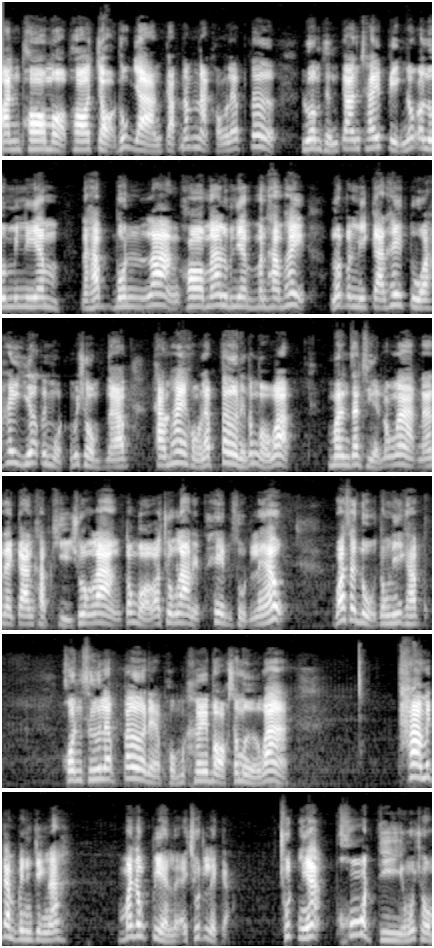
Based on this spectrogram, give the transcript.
มันพอเหมาะพอเจาะทุกอย่างกับน้ำหนักของแรปเตอร์รวมถึงการใช้ปีกนกอลูมิเนียม นะครับบนล่างคอม้าอลูมิเนียมมันทำให้รถมันมีการให้ตัวให้เยอะไปหมดคุณผู้ชมนะครับทำให้ของแรปเตอร์เนี่ยต้องบอกว่ามันจะเถียรมากๆนะในการขับขี่ช่วงล่างต้องบอกว่าช่วงล่างเนี่ยเทพสุดแล้ว วัสดุตรงนี้ครับ คนซื้อแรปเตอร์เนี่ยผมเคยบอกเสมอว่า ถ้าไม่จำเป็นจริงๆนะ ไม่ต้องเปลี่ยนเลยไอชุดเหล็กอะชุดเนี้ยโคตรดีคุณผู้ชม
